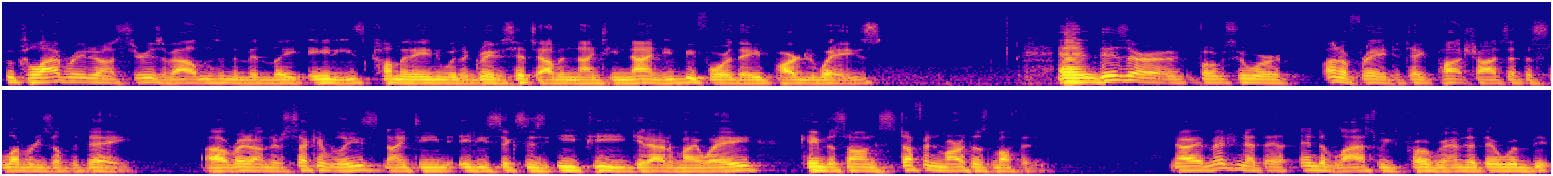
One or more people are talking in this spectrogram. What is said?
who collaborated on a series of albums in the mid late 80s, culminating with a greatest hits album in 1990 before they parted ways. And these are folks who were unafraid to take pot shots at the celebrities of the day. Uh, right on their second release, 1986's EP, Get Out of My Way, came the song Stuffin' Martha's Muffin. Now, I mentioned at the end of last week's program that there would be,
